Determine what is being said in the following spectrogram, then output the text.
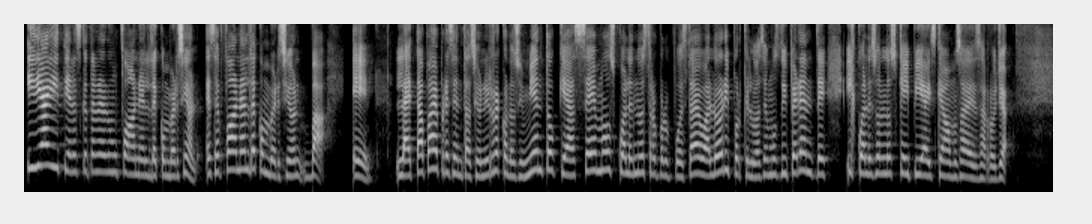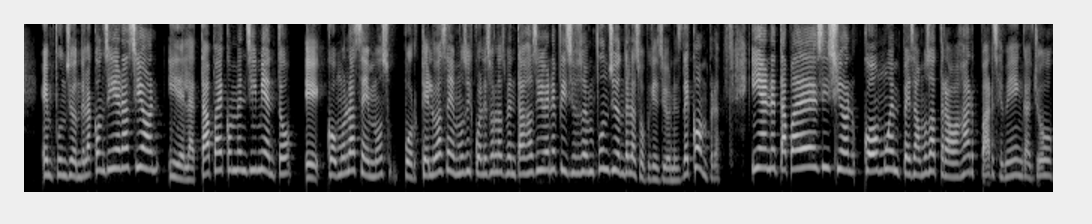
Y de ahí tienes que tener un funnel de conversión. Ese funnel de conversión va en la etapa de presentación y reconocimiento, qué hacemos, cuál es nuestra propuesta de valor y por qué lo hacemos diferente y cuáles son los KPIs que vamos a desarrollar. En función de la consideración y de la etapa de convencimiento, eh, cómo lo hacemos, por qué lo hacemos y cuáles son las ventajas y beneficios en función de las objeciones de compra. Y en etapa de decisión, cómo empezamos a trabajar, parce, venga, yo,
